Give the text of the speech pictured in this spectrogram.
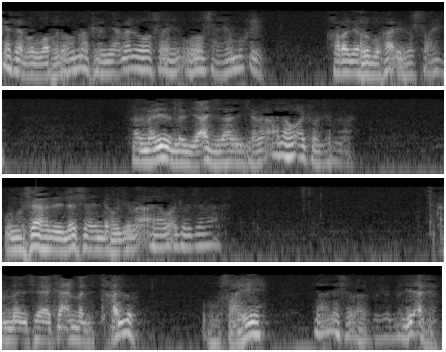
كتب الله له ما كان يعمل وهو صحيح وهو صحيح مقيم. خرجه البخاري في الصحيح. فالمريض الذي عجز عن الجماعة له أجر الجماعة. والمسافر الذي ليس عنده جماعة له أجر الجماعة. أما الإنسان يتعمد التخلف وهو صحيح لا ليس له أجر الجماعة. لأثم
